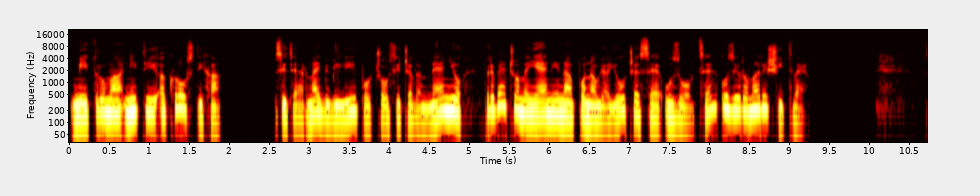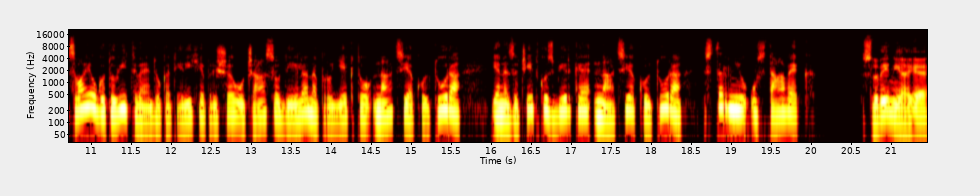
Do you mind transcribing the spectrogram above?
metruma niti akrostiha, sicer naj bi bili po Čosičevem mnenju preveč omejeni na ponavljajoče se vzorce oziroma rešitve. Svoje ugotovitve, do katerih je prišel v času dela na projektu Nacija kultura, je na začetku zbirke Nacija kultura strnil ustavek: Slovenija je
